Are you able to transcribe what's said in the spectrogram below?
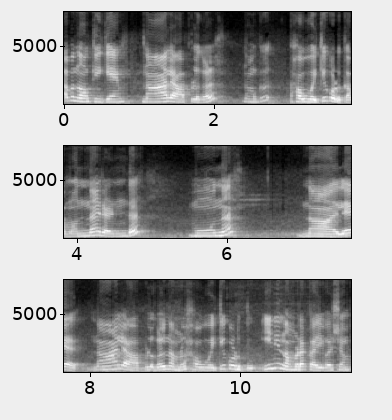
അപ്പോൾ നോക്കിക്കേ നാല് ആപ്പിളുകൾ നമുക്ക് ഹൗവയ്ക്ക് കൊടുക്കാം. ഒന്ന് രണ്ട് മൂന്ന് നാല്. നാല് ആപ്പിളുകൾ നമ്മൾ ഹൗവയ്ക്ക് കൊടുത്തു. ഇനി നമ്മുടെ കൈവശം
